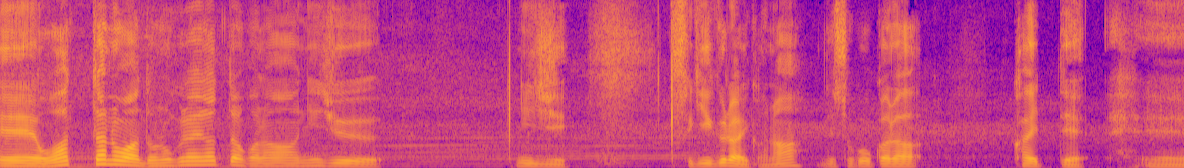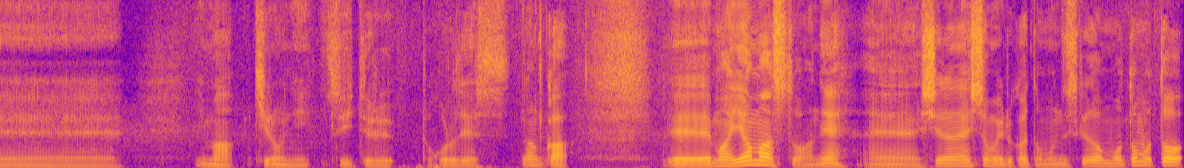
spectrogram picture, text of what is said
えー、終わったのはどのぐらいだったのかな？22時過ぎぐらいかな？でそこから帰って、えー、今帰路についてるところですなんか、えー、まあヤマスとはね、えー、知らない人もいるかと思うんですけどもともと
